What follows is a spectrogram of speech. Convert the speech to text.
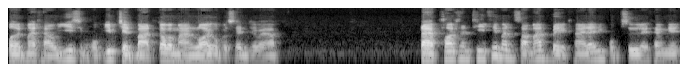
เปิดมาแถว 26 27 บาท ก็ประมาณร้อยกว่าเปอร์เซ็นต์ใช่ไหมครับ แต่พอทันทีที่มันสามารถเบรกไฮได้ที่ผมซื้อเลยแท่งเนี้ย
